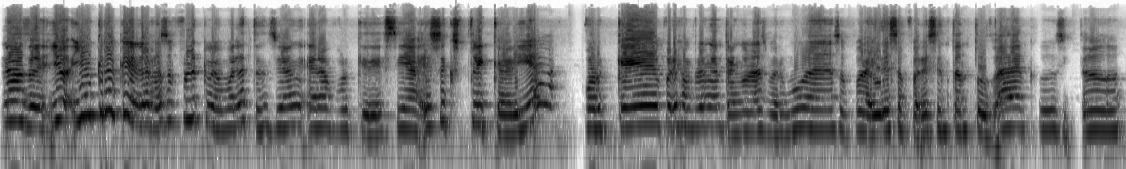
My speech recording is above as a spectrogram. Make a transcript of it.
No sé, yo, yo creo que la razón por la que me llamó la atención era porque decía, eso explicaría por qué, por ejemplo, en el Triángulo las Bermudas o por ahí desaparecen tantos barcos y todo.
